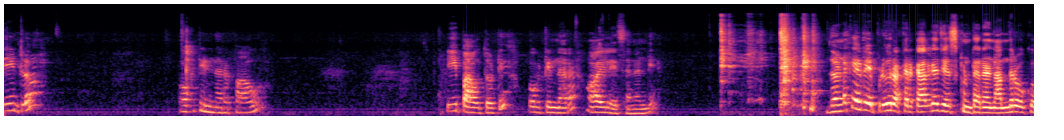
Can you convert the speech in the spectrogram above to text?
దీంట్లో ఒకటిన్నర పావు. ఈ పావుతోటి ఒకటిన్నర ఆయిల్ వేసానండి. దొండకాయ ఎప్పుడు రకరకాలుగా చేసుకుంటారండి. అందరూ ఒక్కో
